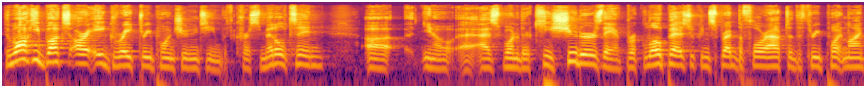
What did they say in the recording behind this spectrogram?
The Milwaukee Bucks are a great three-point shooting team with Khris Middleton, uh, you know, as one of their key shooters. They have Brook Lopez who can spread the floor out to the three point line.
